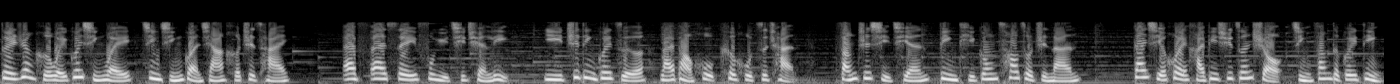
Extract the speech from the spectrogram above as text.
对任何违规行为进行管辖和制裁。FSA 赋予其权利，以制定规则来保护客户资产，防止洗钱，并提供操作指南。该协会还必须遵守警方的规定。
